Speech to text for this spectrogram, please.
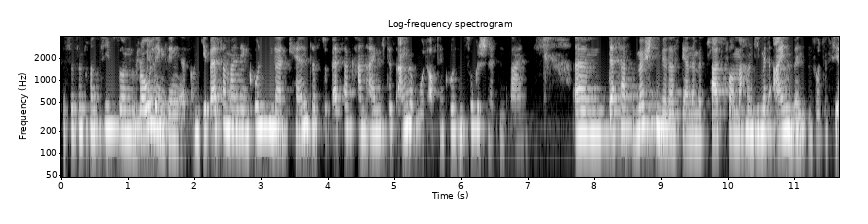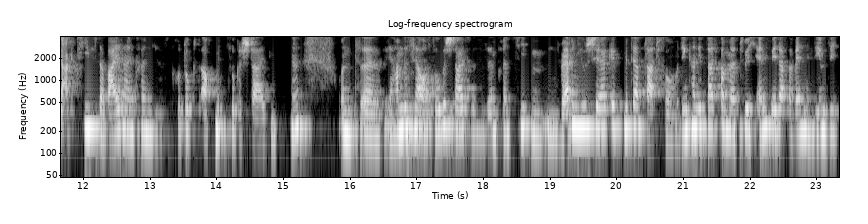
dass das im Prinzip so ein Rolling-Ding ist. Und je besser man den Kunden dann kennt, desto besser kann eigentlich das Angebot auf den Kunden zugeschnitten sein. Ähm, deshalb möchten wir das gerne mit Plattformen machen, die mit einbinden, so dass sie aktiv dabei sein können, dieses Produkt auch mitzugestalten. Ja? Und äh, wir haben das ja auch so gestaltet, dass es im Prinzip einen Revenue Share gibt mit der Plattform. Und den kann die Plattform natürlich entweder verwenden, indem sie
